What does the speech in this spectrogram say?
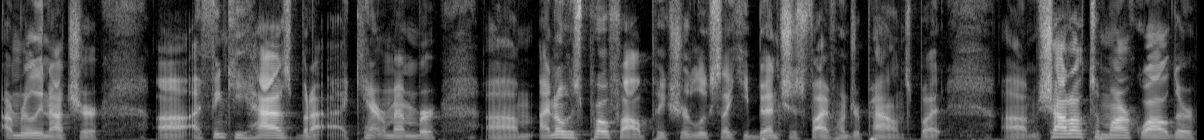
I'm really not sure. Uh, I think he has, but I, I can't remember. Um, I know his profile picture looks like he benches 500 pounds, but um, shout out to Mark Wilder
